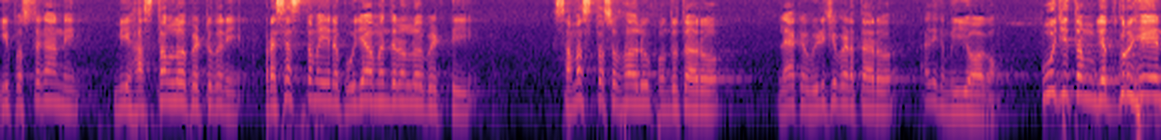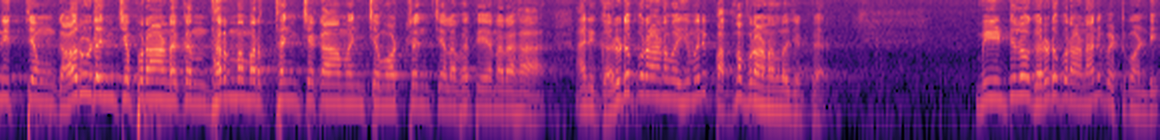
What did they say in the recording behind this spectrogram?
ఈ పుస్తకాన్ని మీ హస్తంలో పెట్టుకొని ప్రశస్తమైన పూజామందిరంలో పెట్టి సమస్త శుభాలు పొందుతారో లేక విడిచిపెడతారో అది మీ యోగం. పూజితం యద్గృహే నిత్యం గారుడంచ పురాణకం ధర్మమర్థంచ కామంచ మోక్షంచ లభతే నరహ అని గరుడ పురాణ మహిమని పద్మపురాణంలో చెప్పారు. మీ ఇంటిలో గరుడ పురాణాన్ని పెట్టుకోండి.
